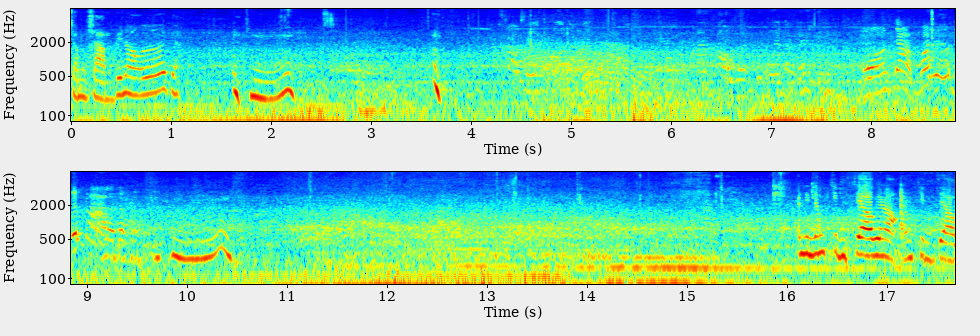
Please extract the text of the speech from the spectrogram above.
ฉ่ำๆพี่น้องเอ้ย อ๋อจับว่าเราด้วยค่ะหืมอันนี้น้ำจิ้มเจียวพี่น้องน้ำจิ้มเจียว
